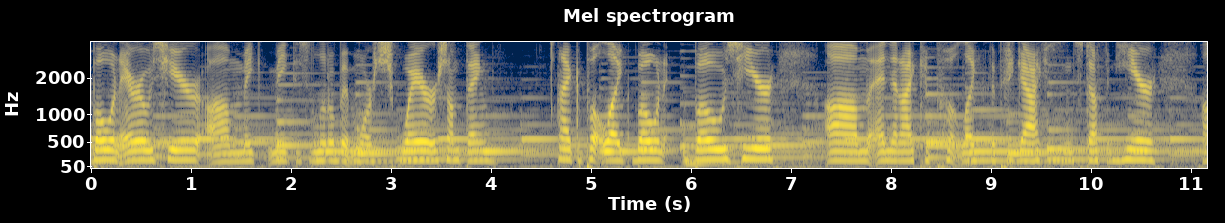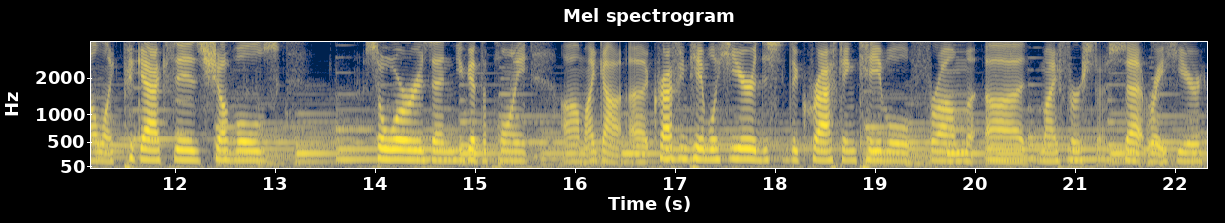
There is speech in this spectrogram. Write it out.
bow and arrows here. Um, make, make this a little bit more square or something. I could put like bow and bows here. Um, and then I could put like the pickaxes and stuff in here. Um, like pickaxes, shovels, swords, and you get the point. Um, I got a crafting table here. This is the crafting table from uh, my first set right here.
